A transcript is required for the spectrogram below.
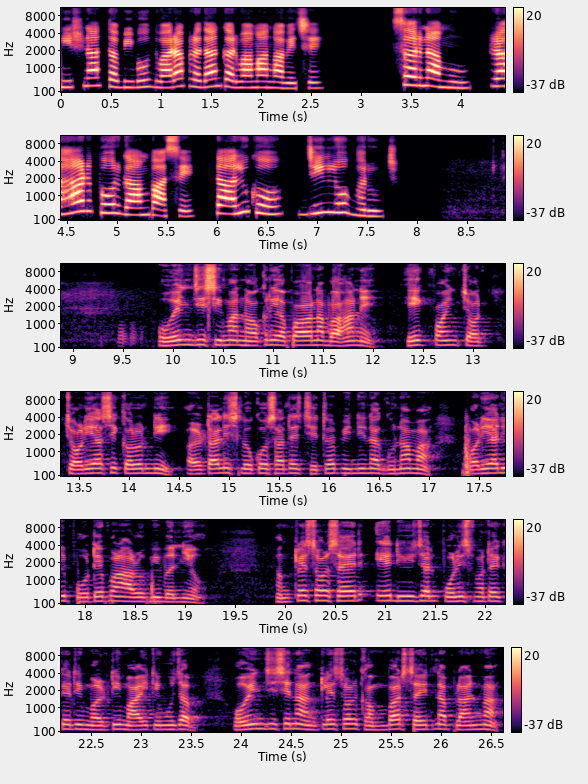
નિષ્ણાત તબીબો દ્વારા પ્રદાન કરવામાં આવે છે. સરનામું, રહાડપોર ગામ પાસે, તાલુકો, જિલ્લો ભરૂચ. ઓએનજીસીમાં નોકરી અપાવવાના બહાને એક પોઈન્ટ ચોર્યાસી કરોડની અડતાલીસ લોકો સાથે છેતરપિંડીના ગુનામાં ફરિયાદી પોતે પણ આરોપી બન્યો. અંકલેશ્વર શહેર એ ડિવિઝન પોલીસ મથકેથી મળતી માહિતી મુજબ, ઓએનજીસીના અંકલેશ્વર ખંભાત સહિતના પ્લાનમાં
